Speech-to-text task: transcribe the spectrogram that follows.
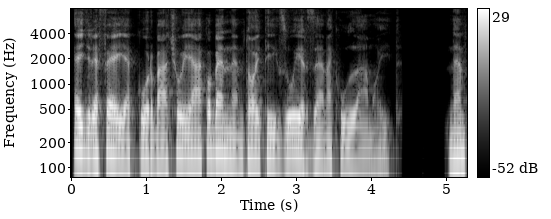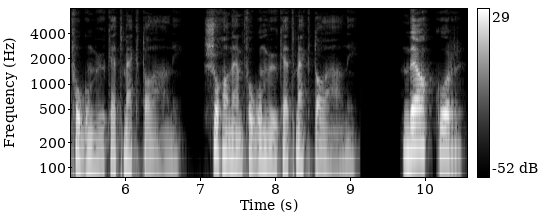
egyre feljebb korbácsolják a bennem tajtékzó érzelmek hullámait. Nem fogom őket megtalálni. Soha nem fogom őket megtalálni. De akkor,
